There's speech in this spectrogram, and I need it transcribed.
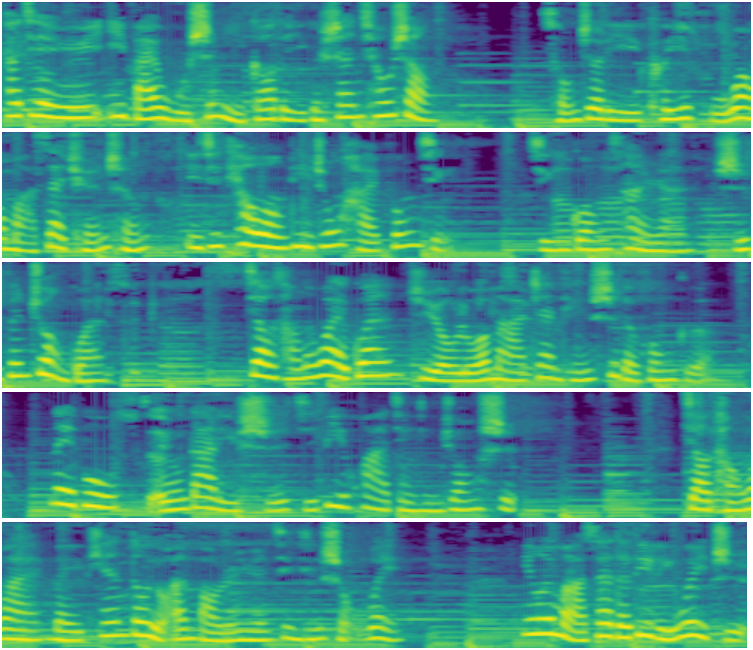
它建于一百五十米高的一个山丘上，从这里可以俯望马赛全城以及眺望地中海风景。金光灿然，十分壮观。教堂的外观具有罗马暂停式的风格，内部则用大理石及壁画进行装饰。教堂外每天都有安保人员进行守卫，因为马赛的地理位置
